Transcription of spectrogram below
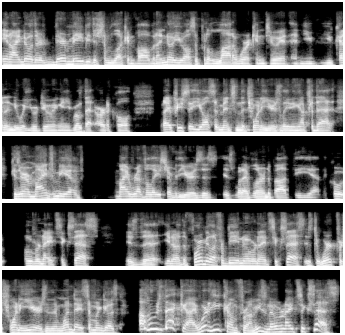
You know, I know there there maybe there's some luck involved, but I know you also put a lot of work into it and you you kind of knew what you were doing and you wrote that article. But I appreciate you also mentioned the 20 years leading up to that because it reminds me of my revelation over the years is is what I've learned about the uh, the quote overnight success is the you know the formula for being an overnight success is to work for 20 years and then one day someone goes oh who's that guy? Where did he come from? He's an overnight success.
